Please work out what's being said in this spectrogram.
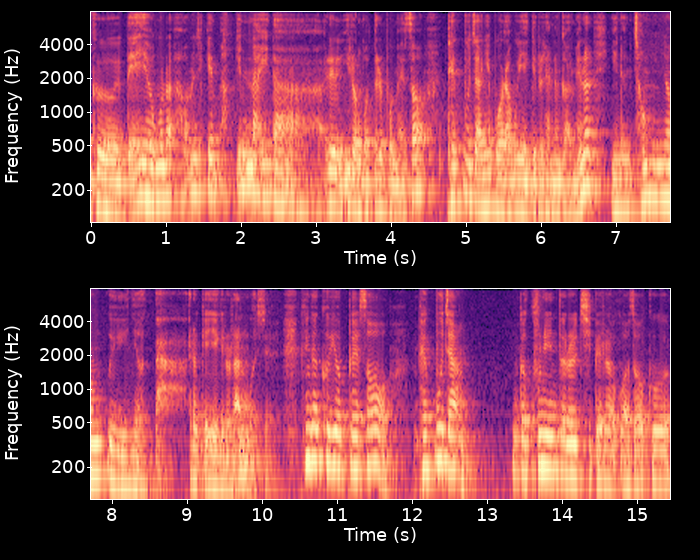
그 내용을 아버님께 맡김나이다 이런 것들을 보면서 백부장이 뭐라고 얘기를 하는가 하면은 이는 정령 의인이었다. 이렇게 얘기를 하는 것이에요. 그러니까 그 옆에서 백부장 그러니까 군인들을 지배를 하고 와서 그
